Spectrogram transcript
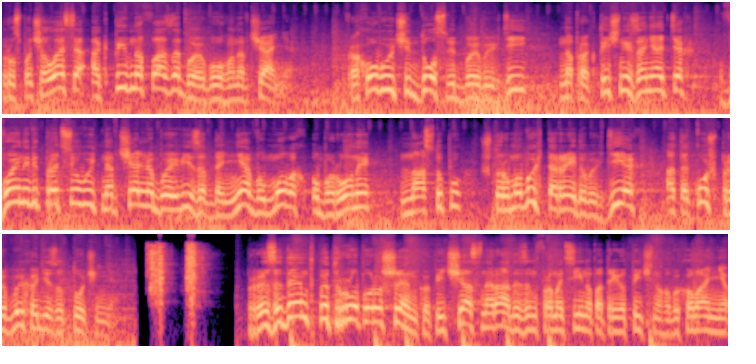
розпочалася активна фаза бойового навчання. Враховуючи досвід бойових дій, на практичних заняттях воїни відпрацьовують навчально-бойові завдання в умовах оборони, наступу, штурмових та рейдових діях, а також при виході з оточення. Президент Петро Порошенко під час наради з інформаційно-патріотичного виховання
